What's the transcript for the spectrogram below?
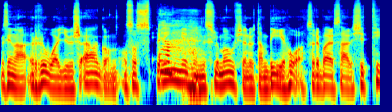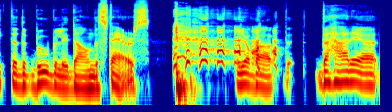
med sina rådjursögon och så springer hon i slow motion utan bh. Så det bara är så här, she titted boobily down the stairs. och jag bara, "Det- här är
